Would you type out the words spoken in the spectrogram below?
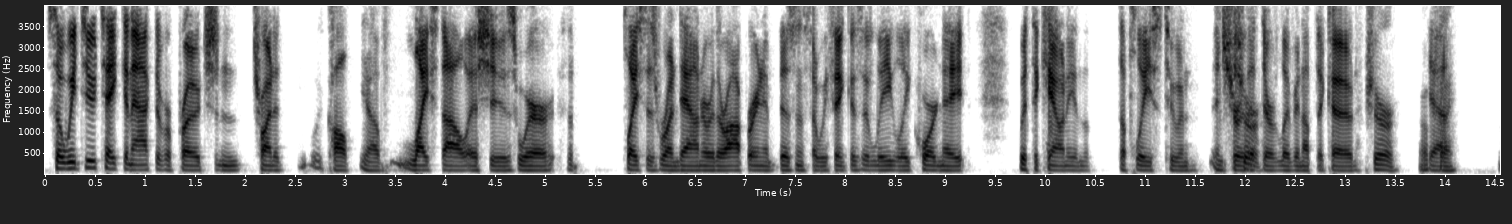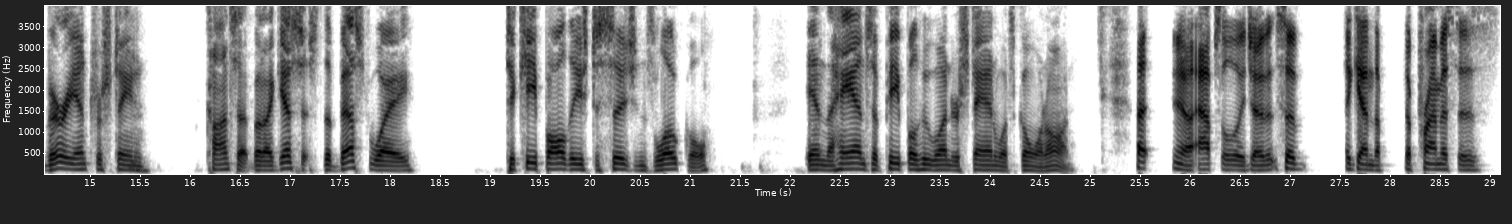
So we do take an active approach and try to call you know lifestyle issues where the place is run down or they're operating a business that we think is illegally coordinate with the county and the, the police to in, ensure Sure. that they're living up to code. Sure. Okay. Yeah. Very interesting concept, but I guess it's the best way to keep all these decisions local in the hands of people who understand what's going on. Uh, know, absolutely, Joe. So again, the the premise is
